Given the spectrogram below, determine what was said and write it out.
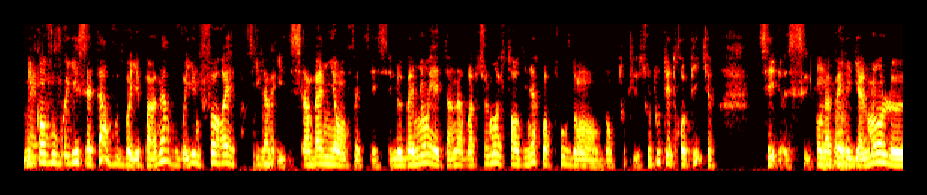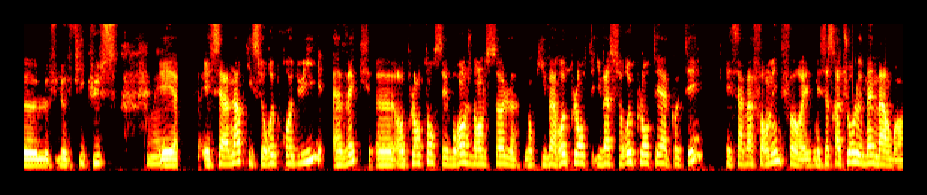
Mais quand vous voyez cet arbre, vous ne voyez pas un arbre, vous voyez une forêt. Parce qu'il a, c'est un banyan en fait. Et le banyan est un arbre absolument extraordinaire qu'on retrouve dans, dans toutes les, sous toutes les tropiques c'est ce qu'on appelle également le, le, ficus. Et, et c'est un arbre qui se reproduit avec euh, en plantant ses branches dans le sol. Donc il va replanter, il va se replanter à côté et ça va former une forêt. Mais ce sera toujours le même arbre.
